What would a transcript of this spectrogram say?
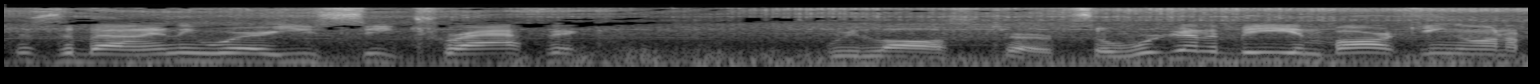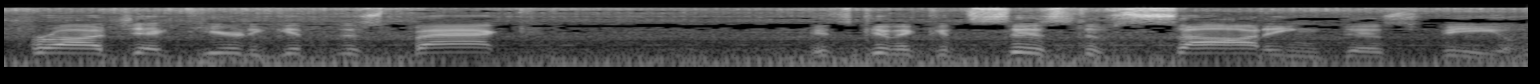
Just about anywhere you see traffic, we lost turf. So we're going to be embarking on a project here to get this back. It's going to consist of sodding this field.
